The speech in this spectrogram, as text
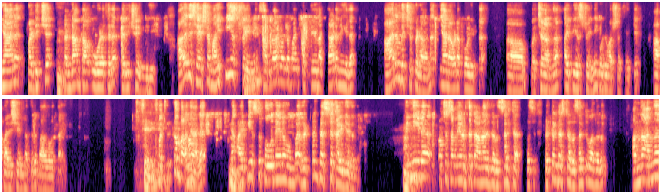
ഞാൻ പഠിച്ച് രണ്ടാം ഊഴത്തിൽ പരീക്ഷ എഴുതി. അതിനുശേഷം I P S training Sardar Vallabhbhai Patel അക്കാഡമിയിൽ ആരംഭിച്ചപ്പോഴാണ് ഞാൻ അവിടെ പോയിട്ട് ചേർന്ന് ഐ പി എസ് ട്രെയിനിങ് ഒരു വർഷത്തേക്ക് ആ പരിശീലനത്തിൽ ഭാഗവത്തായി. അപ്പൊ ചുരുക്കം പറഞ്ഞാൽ ഐ പി എസ് പോകുന്നതിന് മുമ്പ് റിട്ടേൺ ടെസ്റ്റ് കഴിഞ്ഞിരുന്നു. പിന്നീട് കുറച്ച് സമയം എടുത്തിട്ടാണ് അതിന്റെ റിസൾട്ട് റിട്ടേൺ ടെസ്റ്റ് റിസൾട്ട് വന്നതും. അന്ന് അന്ന്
